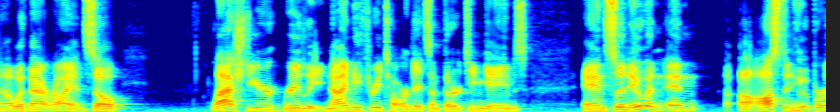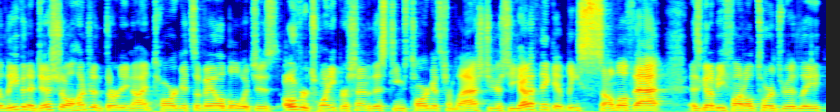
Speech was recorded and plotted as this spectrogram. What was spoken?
uh, with Matt Ryan. So last year, Ridley, 93 targets in 13 games. And Sanu and, and uh, Austin Hooper leave an additional 139 targets available, which is over 20% of this team's targets from last year. So you got to think at least some of that is going to be funneled towards Ridley.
